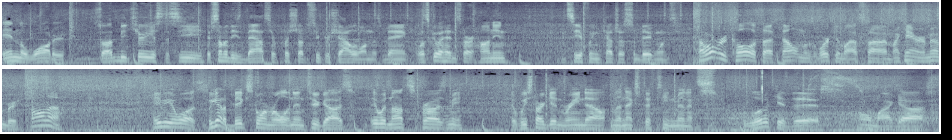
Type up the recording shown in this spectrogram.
in the water. So I'd be curious to see if some of these bass are pushed up super shallow on this bank. Let's go ahead and start hunting and see if we can catch us some big ones. I don't recall if that fountain was working last time. I can't remember. I don't know. Maybe it was. We got a big storm rolling in too, guys. It would not surprise me if we start getting rained out in the next 15 minutes. Look at this. Oh my gosh.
